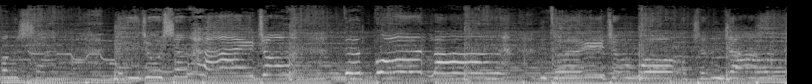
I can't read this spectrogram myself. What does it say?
方向，你就像海中的波浪，推着我成长。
